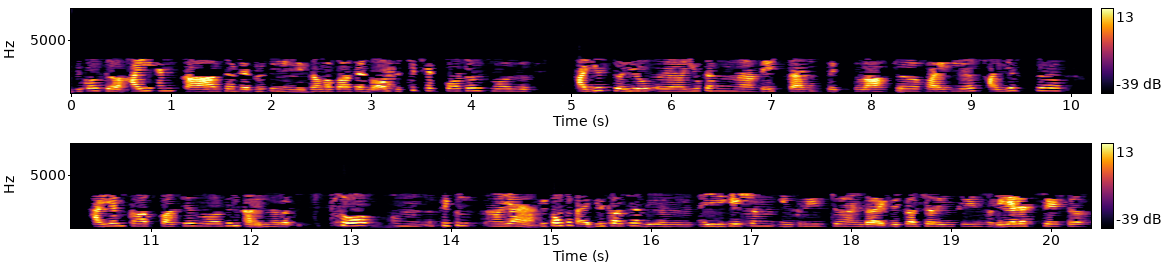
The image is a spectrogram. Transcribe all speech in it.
because the high-end cars and everything in Nizamabad and all the district headquarters was highest, uh, you, uh, you can uh, take statistics. Last uh, five years, highest uh, high-end cars purchase was in Karimnagar district. So, um, people, uh, yeah, because of agriculture, the um, irrigation increased and the agriculture increased, real estate, uh,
